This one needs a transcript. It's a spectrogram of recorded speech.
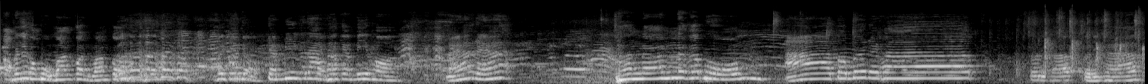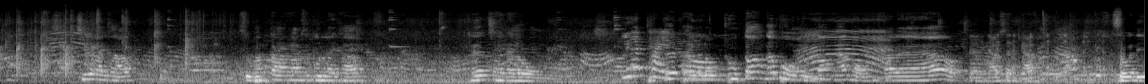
เอาไม่ใช่ของผมวางก่อนวางก่อนๆไม่ใช่เดี๋ยวแกมมี่ก็ได้ขอคให้รับแกรมมี่พอ ไหนฮะไหนฮะ ทางนั้นนะครับผม อ่าตบมือหน่อยครับสวัสดีครับ สวัสดีครับ ชื่ออะไรครับ สุภัตตานามสกุลอะไรครับเลือดชัยนรงค์ เลือดไทยเลือดไทยนรงค์ถูกต้องครับผมถูกต้องครับผมมาแล้ว เชิญครับเชิญครับสวัสดี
